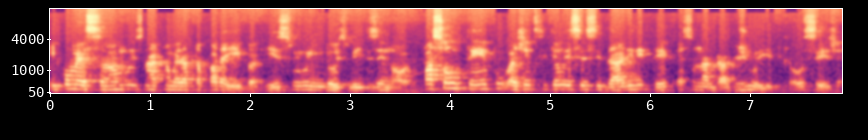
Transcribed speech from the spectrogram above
e começamos na Câmara da Paraíba, isso em 2019. Passou o tempo, a gente sentiu necessidade de ter personalidade jurídica, ou seja,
